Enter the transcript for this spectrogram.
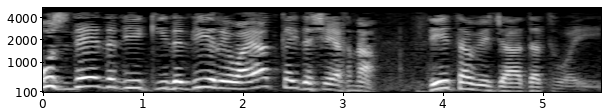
اوس دې د دې کې د دې روایت کوي د شیخ نه دې ته وجادت وایي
